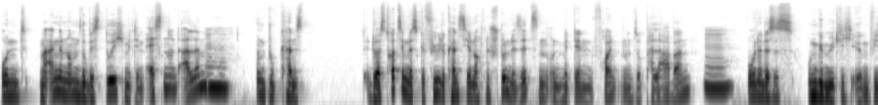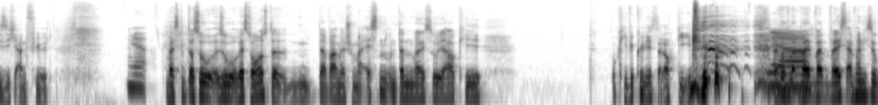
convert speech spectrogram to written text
und mal angenommen, du bist durch mit dem Essen und allem Mhm. und du kannst, du hast trotzdem das Gefühl, du kannst hier noch eine Stunde sitzen und mit den Freunden und so palabern, Mhm. ohne dass es ungemütlich irgendwie sich anfühlt. Ja. Weil es gibt auch so, so Restaurants, da, da waren wir schon mal essen und dann war ich so, ja, okay, okay, wir können jetzt dann auch gehen. Einfach ja. weil, weil, weil ich es einfach nicht so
